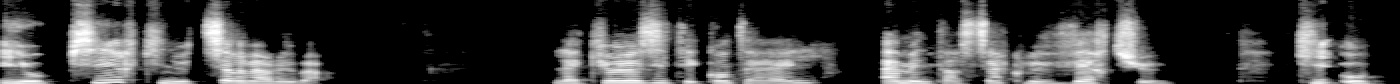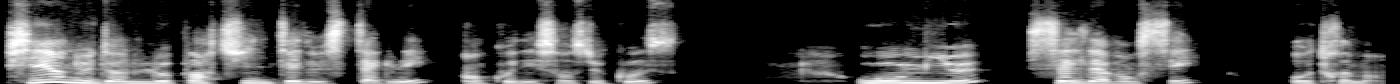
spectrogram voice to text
et au pire qui nous tire vers le bas. La curiosité, quant à elle, amène un cercle vertueux qui, au pire, nous donne l'opportunité de stagner en connaissance de cause, ou au mieux, celle d'avancer autrement.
